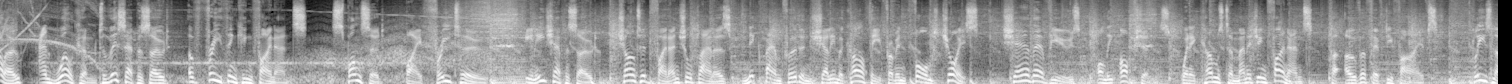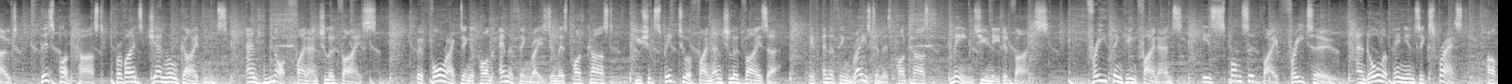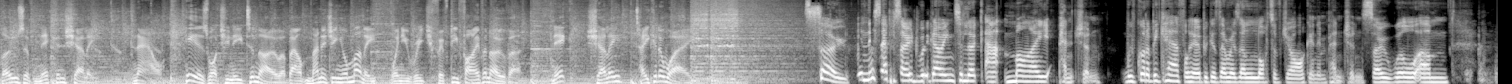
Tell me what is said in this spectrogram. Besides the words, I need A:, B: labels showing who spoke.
A: Hello, and welcome to this episode of Free Thinking Finance, sponsored by Free2. In each episode, chartered financial planners Nick Bamford and Shelley McCarthy from Informed Choice share their views on the options when it comes to managing finance for over 55s. Please note, this podcast provides general guidance and not financial advice. Before acting upon anything raised in this podcast, you should speak to a financial advisor if anything raised in this podcast means you need advice. Free Thinking Finance is sponsored by Free2, and all opinions expressed are those of Nick and Shelley. Now, here's what you need to know about managing your money when you reach 55 and over. Nick, Shelley, take it away.
B: So, in this episode, we're going to look at my pension. We've got to be careful here because there is a lot of jargon in pensions. So, we'll um,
